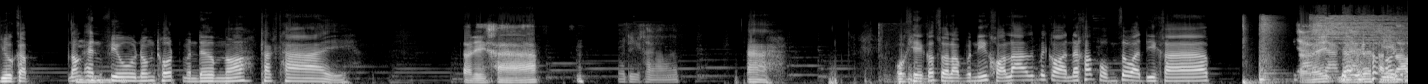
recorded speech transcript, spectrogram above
อยู่กับน้องแอนฟิลน้องทศเหมือนเดิมเนาะทักทาย สวัสดีครับ สวัสดีครับ อ่า โอเค ก็สำหรับวันนี้ขอลาไปก่อนนะครับ ผมสวัสดีครับอย่าได้อย่าได้ทันเล่า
